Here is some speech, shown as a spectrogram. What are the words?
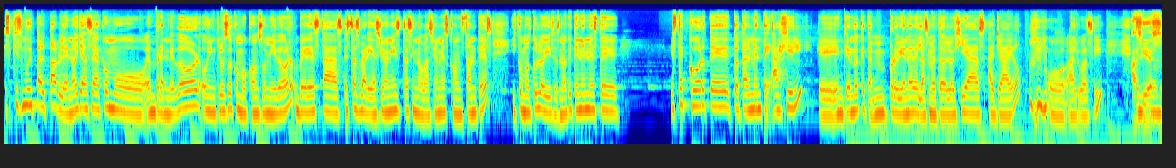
es, que es muy palpable, ¿no? Ya sea como emprendedor o incluso como consumidor, ver estas, estas variaciones, estas innovaciones constantes y como tú lo dices, ¿no? Que tienen este este corte totalmente ágil, que entiendo que también proviene de las metodologías agile o algo así. Así es.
